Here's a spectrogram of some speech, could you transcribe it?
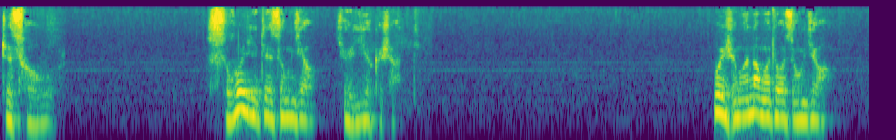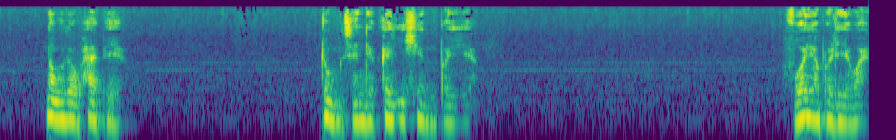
这错误。所有的宗教就一个上帝，为什么那么多宗教，那么多派别？众生的根性不一样。佛也不例外，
